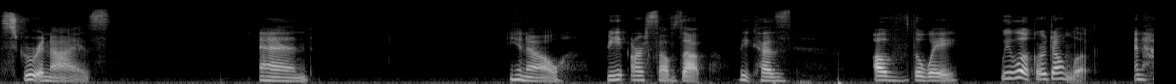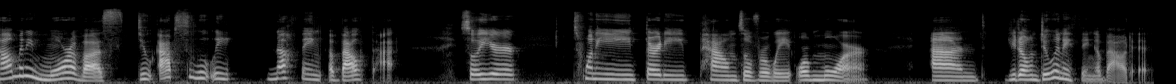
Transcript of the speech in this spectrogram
scrutinize and, you know, beat ourselves up because of the way we look or don't look. And how many more of us do absolutely nothing about that? So you're 20, 30 pounds overweight or more, and you don't do anything about it.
